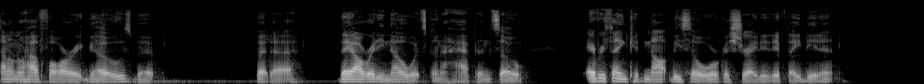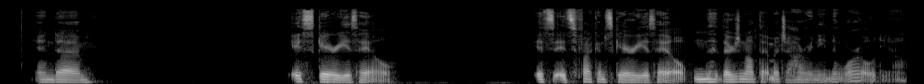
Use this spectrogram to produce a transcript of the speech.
I don't know how far it goes, but but uh, they already know what's going to happen. So everything could not be so orchestrated if they didn't. And um, it's scary as hell. It's it's fucking scary as hell. There's not that much irony in the world, you know.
